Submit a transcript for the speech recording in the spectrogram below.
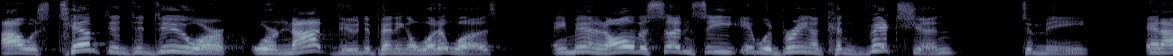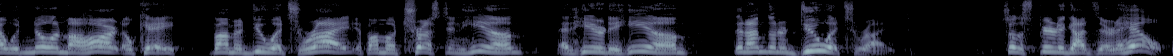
I was tempted to do or, or not do, depending on what it was. Amen. And all of a sudden, see, it would bring a conviction to me, and I would know in my heart, okay, if I'm going to do what's right, if I'm going to trust in Him, adhere to Him, then I'm going to do what's right. So the Spirit of God's there to help.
